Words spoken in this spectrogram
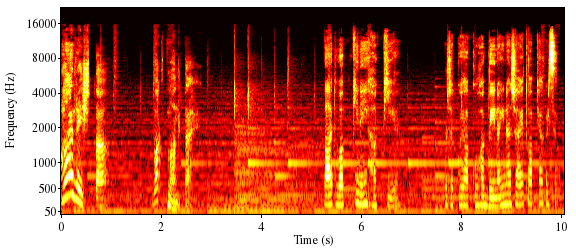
हर रिश्ता वक्त माँगता है। बात वक्त की नहीं हक की है। और जब कोई आपको हक देना ही ना चाहे तो आप क्या कर सकते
